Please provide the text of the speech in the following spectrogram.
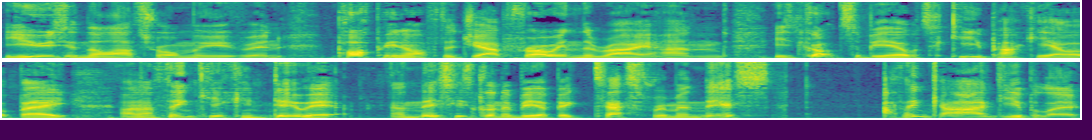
using the lateral movement, popping off the jab, throwing the right hand. He's got to be able to keep Pacquiao at bay and I think he can do it. And this is going to be a big test for him. And this I think arguably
